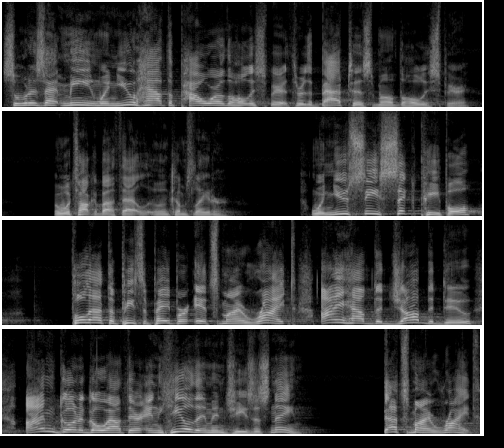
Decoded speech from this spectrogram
So, what does that mean when you have the power of the Holy Spirit through the baptism of the Holy Spirit? And we'll talk about that when it comes later. When you see sick people, Pull out the piece of paper. It's my right. I have the job to do. I'm going to go out there and heal them in Jesus' name. That's my right.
